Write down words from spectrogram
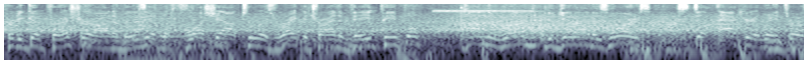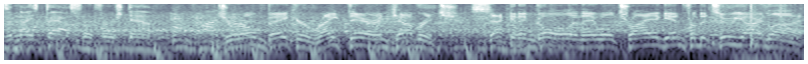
Pretty good pressure on him, but he's able to flush out to his right to try and evade people. On the run, had to get on his horse. Still accurately throws a nice pass for a first down. Jerome Baker right there in coverage. Second and goal, and they will try again from the two-yard line.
